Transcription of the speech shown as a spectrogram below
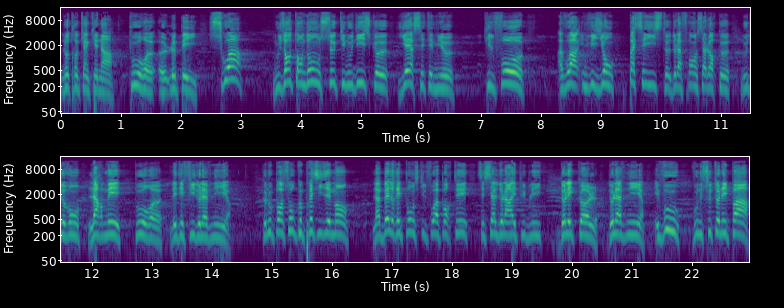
notre quinquennat, pour euh, le pays. Soit nous entendons ceux qui nous disent que hier c'était mieux, qu'il faut avoir une vision passéiste de la France alors que nous devons l'armer pour les défis de l'avenir, que nous pensons que précisément la belle réponse qu'il faut apporter, c'est celle de la République, de l'école, de l'avenir. Et vous, vous ne soutenez pas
